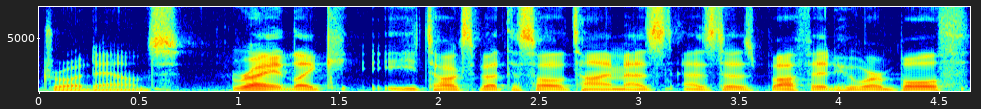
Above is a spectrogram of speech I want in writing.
drawdowns Right, like he talks about this all the time, as as does Buffett, who are both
